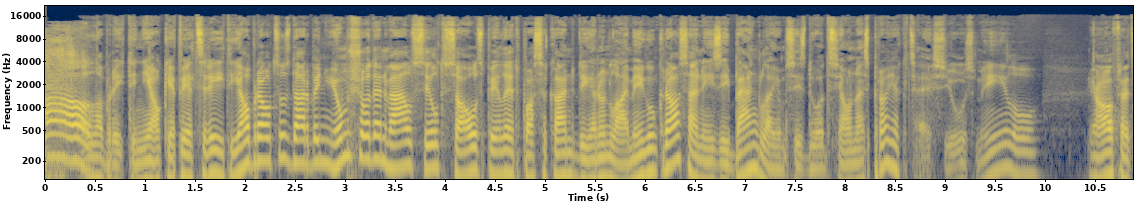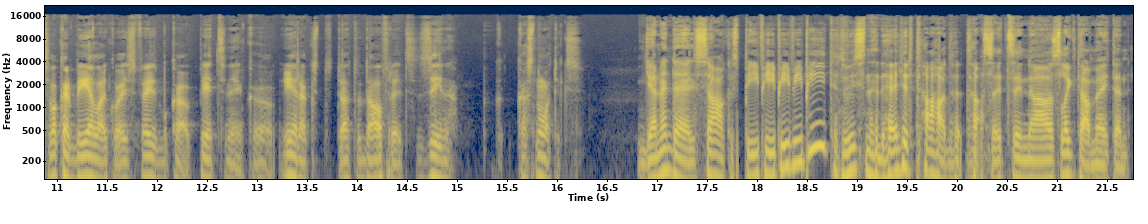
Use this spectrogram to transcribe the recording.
Al Labrīt, jaukie pieci rīti, jau brauc uz darbiņu. Jums šodien vēlu siltu saules pielietu pasakainu dienu un laimīgu un krāsainu īzī bēng, lai jums izdodas jaunais projekts. Es jūs mīlu! Jā, Alfrēds vakar bija ielaikojis Facebookā piecinieku ierakstu. Tātad Alfrēds zina, kas notiks. Ja nedēļa sākas pīpī, pīpī, pīpī, tad visa nedēļa ir tāda, tā secina sliktā meitene.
